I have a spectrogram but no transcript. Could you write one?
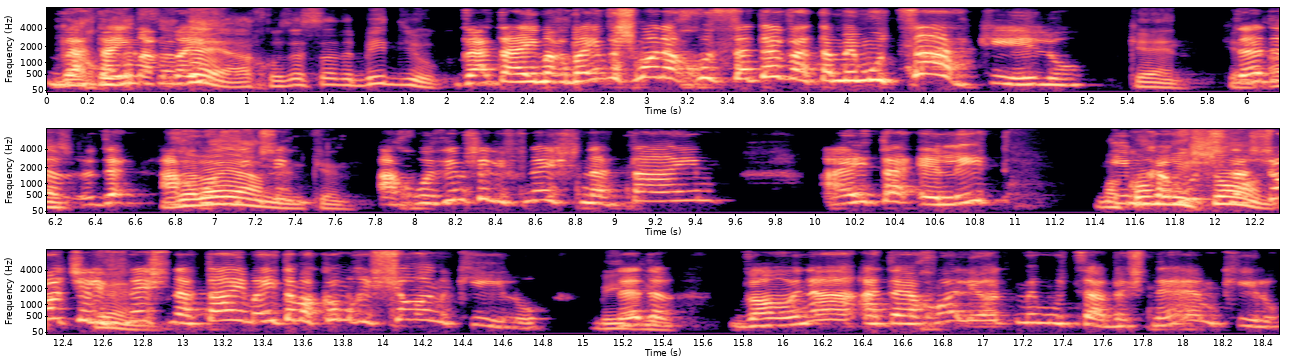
ואתה עם אחוזי 40... שדה, אחוזי שדה, בדיוק. ואתה עם 48 אחוז שדה ואתה ממוצע, כאילו. כן, כן. בסדר? אז זה, זה אחוזים לא ש- יאמן, כן. אחוזים שלפני שנתיים היית עילית, עם מקום כמות ראשון. שלשות שלפני כן, שנתיים היית מקום ראשון, כאילו. בסדר? והעונה, אתה יכול להיות ממוצע בשניהם, כאילו.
